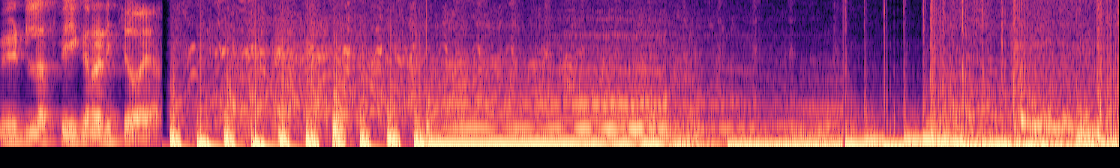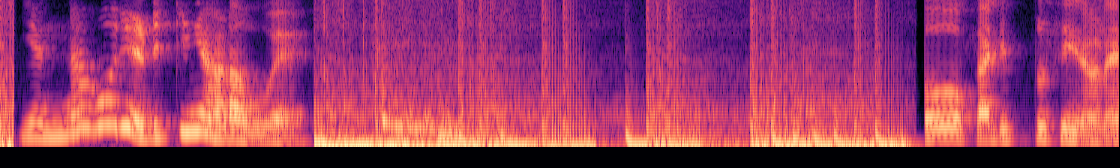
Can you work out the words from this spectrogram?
വീട്ടിലെ സ്പീക്കർ അടിച്ചു പോയാ. എന്നാ ഒരു ആടാ പോവേ. ഓ കലിപ്പ് സീനാണേ.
